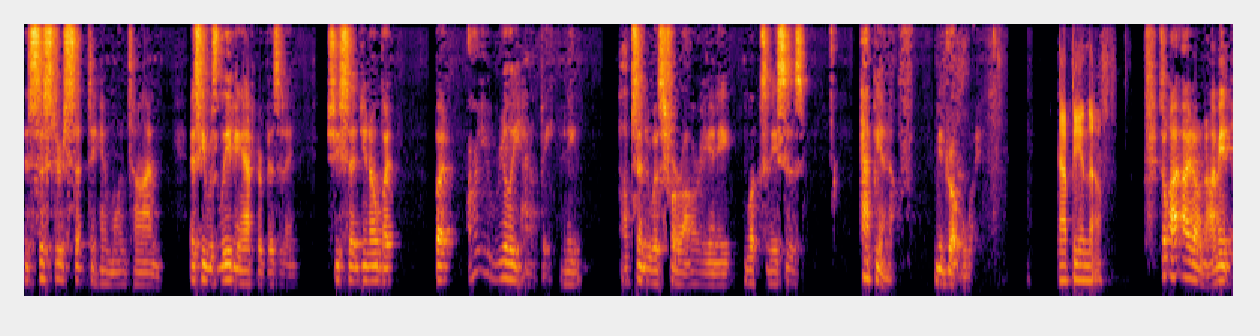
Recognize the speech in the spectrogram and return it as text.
his sister, said to him one time, as he was leaving after visiting, she said, "You know, but but are you really happy?" And he hops into his Ferrari and he looks and he says, "Happy enough." And he drove away. Happy enough. So I, I don't know. I mean,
